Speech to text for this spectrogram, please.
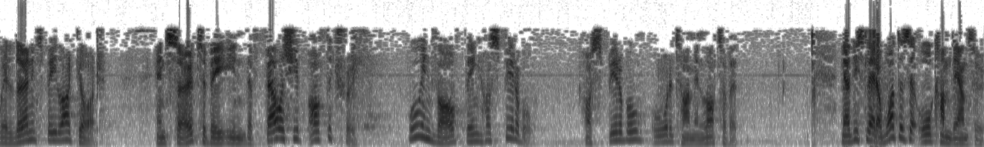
We're learning to be like God. And so, to be in the fellowship of the truth will involve being hospitable. Hospitable all the time, and lots of it. Now, this letter, what does it all come down to?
